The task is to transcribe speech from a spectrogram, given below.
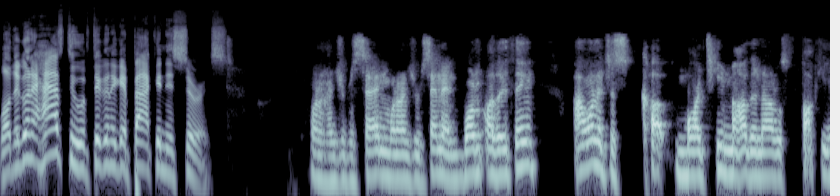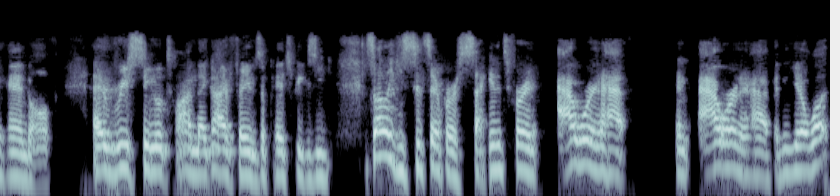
Well, they're going to have to if they're going to get back in this series. 100%, 100%. And one other thing, I want to just cut Martin Maldonado's fucking hand off every single time that guy frames a pitch because he, it's not like he sits there for a second. It's for an hour and a half. An hour and a half. And you know what?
